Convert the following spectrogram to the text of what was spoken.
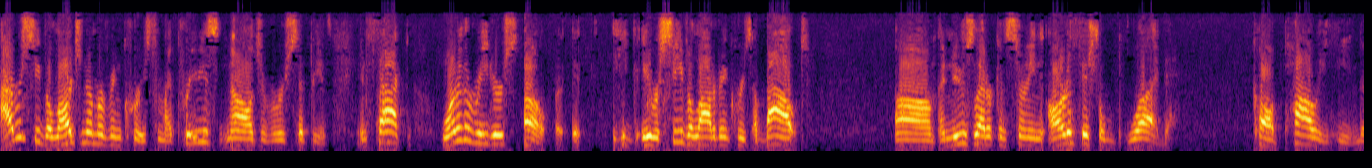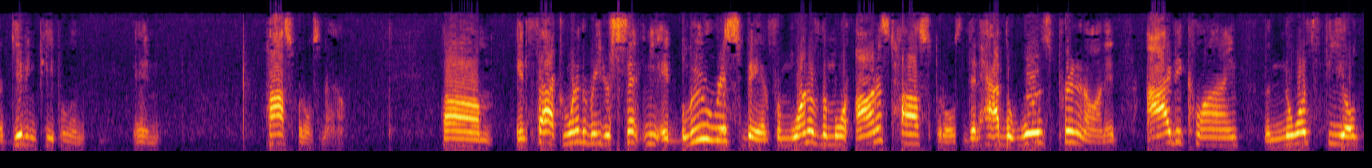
I received a large number of inquiries from my previous knowledge of recipients. In fact, one of the readers, oh, he, he received a lot of inquiries about um, a newsletter concerning artificial blood called polyheme. They're giving people in, in hospitals now. Um, in fact, one of the readers sent me a blue wristband from one of the more honest hospitals that had the words printed on it, I decline the Northfield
